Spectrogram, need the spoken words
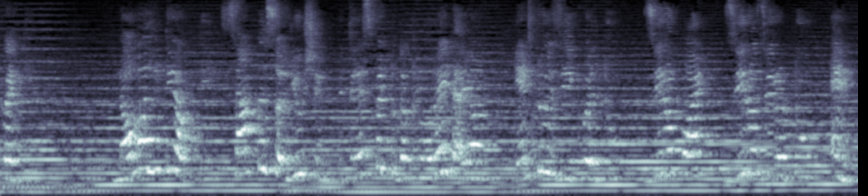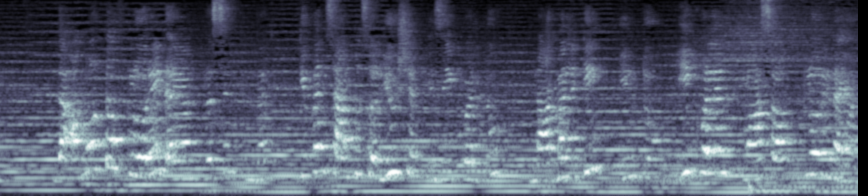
20. Normality of the sample solution with respect to the chloride ion N2 is equal to 0.002 N. The amount of chloride ion present in the given sample solution is equal to normality into equivalent mass of chlorine ion.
